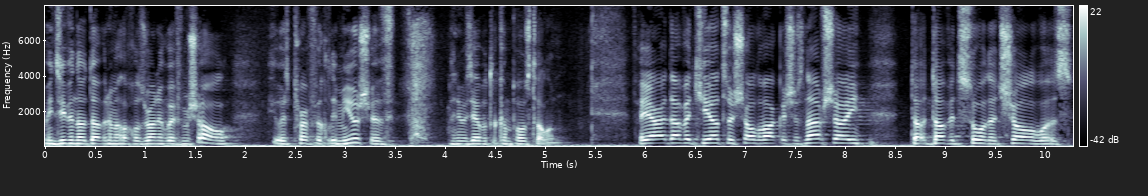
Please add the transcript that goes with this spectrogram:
means even though David Melech was running away from Shaul, he was perfectly miyushiv, and he was able to compose Tehillim. David David saw that Shaul was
